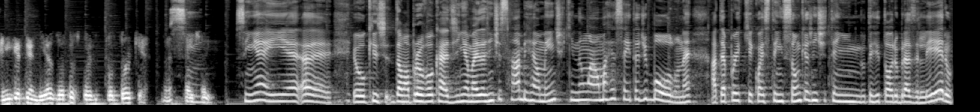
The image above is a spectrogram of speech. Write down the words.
Tem que atender as outras coisas que o produtor quer. Né? Sim. É isso aí. Sim, aí é, é, eu quis dar uma provocadinha, mas a gente sabe realmente que não há uma receita de bolo, né? Até porque com a extensão que a gente tem no território brasileiro,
